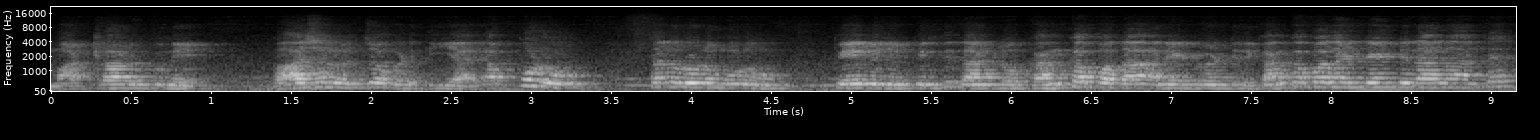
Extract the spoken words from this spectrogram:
మాట్లాడుకునే భాషలోంచి ఒకటి తీయాలి. అప్పుడు తను రెండు మూడు పేర్లు చెప్పింది. దాంట్లో కంకపద అనేటువంటిది. కంకపద అంటే ఏంటి నాన్న అంటే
